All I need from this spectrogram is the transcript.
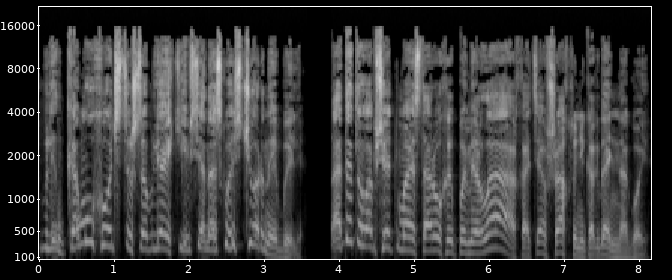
блин, кому хочется, чтобы легкие все насквозь черные были? От этого вообще-то моя старуха и померла, хотя в шахту никогда не ногой.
